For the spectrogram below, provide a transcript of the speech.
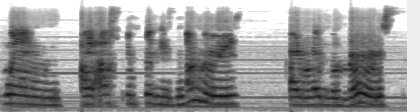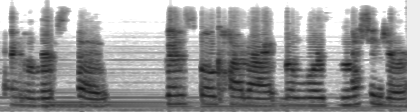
when I asked him for these numbers, I read the verse, and the verse says, Then spoke Haggai, the Lord's messenger,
